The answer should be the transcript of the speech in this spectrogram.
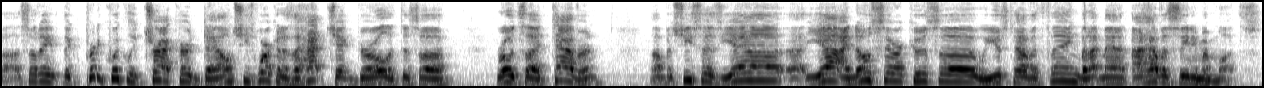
Uh, so they, they pretty quickly track her down. She's working as a hat check girl at this uh, roadside tavern. Uh, but she says, yeah, uh, yeah, I know Siracusa. We used to have a thing, but I, man, I haven't seen him in months.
